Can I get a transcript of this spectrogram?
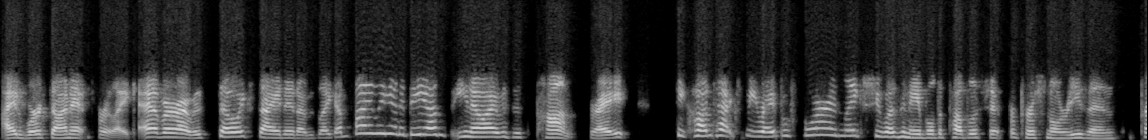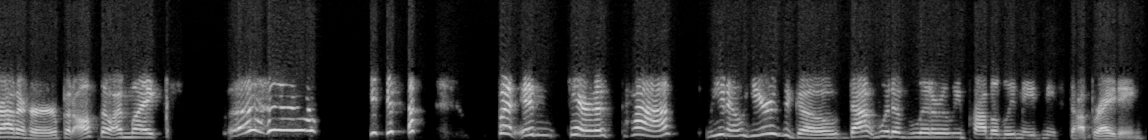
I had worked on it for like ever. I was so excited. I was like, I'm finally to be on, you know, I was just pumped, right? She contacts me right before and like she wasn't able to publish it for personal reasons. Proud of her, but also I'm like, ah! But in Tarah's past, you know, years ago, that would have literally probably made me stop writing.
